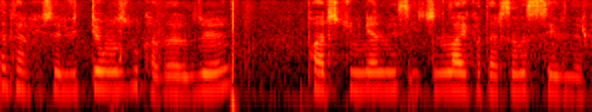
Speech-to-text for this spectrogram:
Evet arkadaşlar videomuz bu kadardı. Part 3'ün gelmesi için like atarsanız sevinirim.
